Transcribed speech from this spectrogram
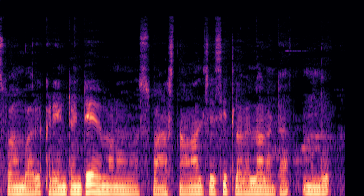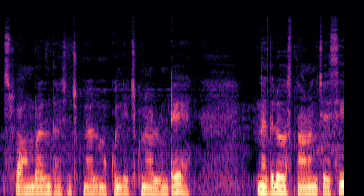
స్వామివారు. ఇక్కడ ఏంటంటే మనం స్వా స్నానాలు చేసి ఇట్లా వెళ్ళాలంట. ముందు స్వామివారిని దర్శించుకునే వాళ్ళు మొక్కులు తీర్చుకునే వాళ్ళు ఉంటే నదిలో స్నానం చేసి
